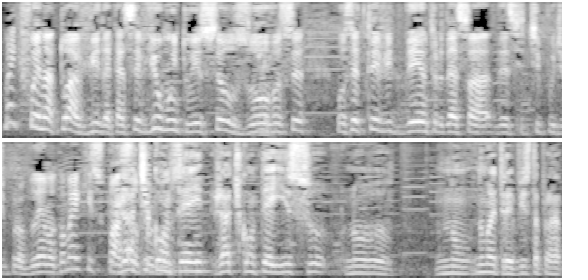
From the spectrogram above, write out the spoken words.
Como é que foi na tua vida, cara? Você viu muito isso, você usou, você, você teve dentro dessa, desse tipo de problema, como é que isso passou Já te contei, já te contei isso no, num- numa entrevista para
